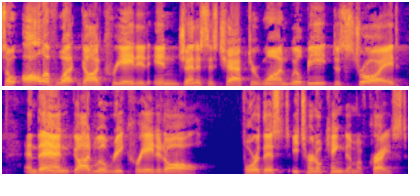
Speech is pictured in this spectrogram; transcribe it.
So all of what God created in Genesis chapter 1 will be destroyed, and then God will recreate it all for this eternal kingdom of Christ.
